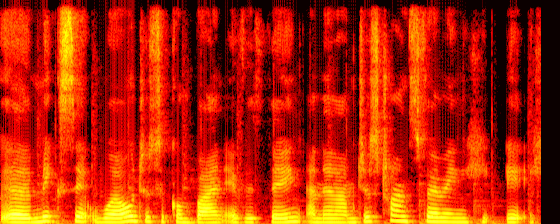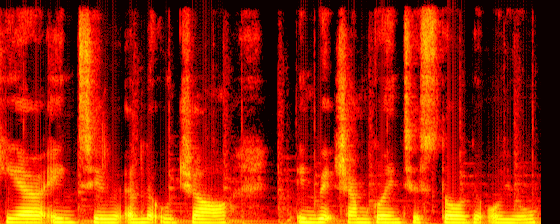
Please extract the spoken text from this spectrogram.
uh, mix it well just to combine everything. And then I'm just transferring it here into a little jar in which I'm going to store the oil.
